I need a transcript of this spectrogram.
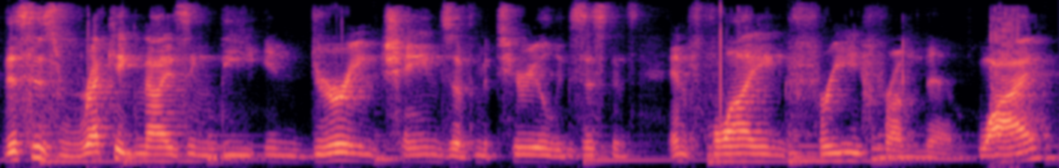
This is recognizing the enduring chains of material existence and flying free from them. Why?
